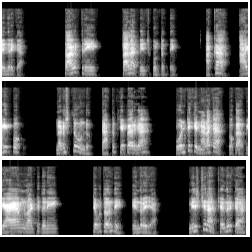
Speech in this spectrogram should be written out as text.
చంద్రిక. సావిత్రి తల దించుకుంటుంది. అక్క ఆగిపోకు. నడుస్తూ ఉండు. డాక్టర్ చెప్పారుగా ఒంటికి నడక ఒక వ్యాయామం లాంటిదని చెబుతోంది ఇంద్రజ నిలిచిన చంద్రిక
